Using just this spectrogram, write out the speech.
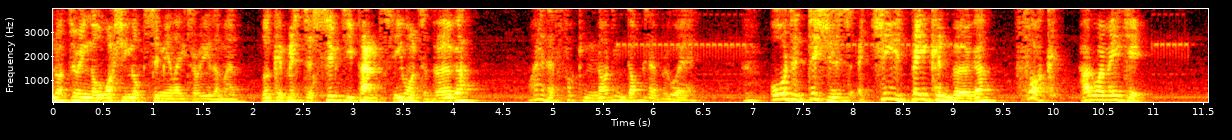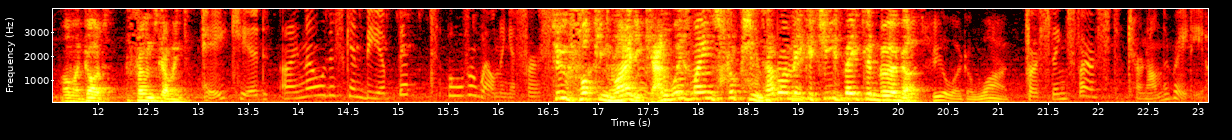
not doing a washing up simulator either, man. Look at Mr. Sooty Pants. He wants a burger. Why are there fucking nodding dogs everywhere? Ordered dishes, a cheese bacon burger. Fuck! How do I make it? Oh my god, the phone's going. Hey, kid. I know this can be a bit overwhelming at first. Too fucking right it can. Where's my instructions? How do I make a cheese bacon burger? Does feel like a lot. First things first, turn on the radio.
